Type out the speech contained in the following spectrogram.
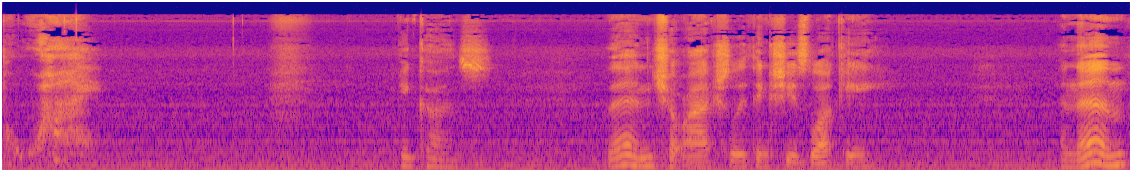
But why? Because then she'll actually think she's lucky. And then.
